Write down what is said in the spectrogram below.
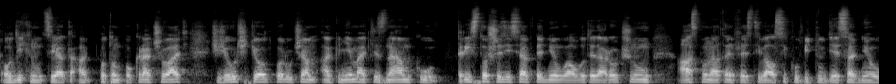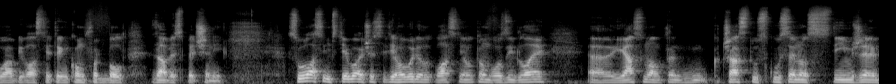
oddychnúť si a, a potom pokračovať. Čiže určite odporúčam, ak nemáte známku 365 dňovú alebo teda ročnú, aspoň na ten festival si kúpiť tú 10 dňovú, aby vlastne ten komfort bol zabezpečený. Súhlasím s tebou, aj čo si ti hovoril vlastne o tom vozidle. E, ja som mal ten častú skúsenosť s tým, že e,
